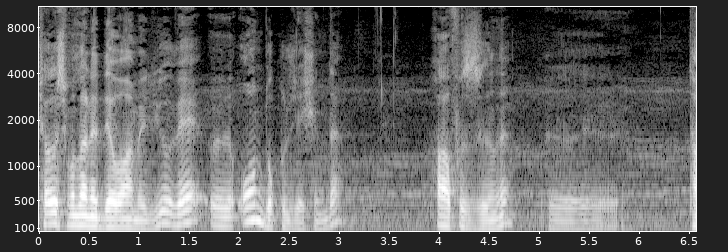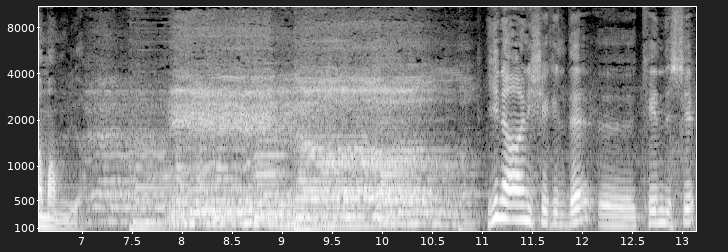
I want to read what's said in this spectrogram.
çalışmalarına devam ediyor ve e, 19 yaşında hafızlığını e, tamamlıyor. Yine aynı şekilde e, kendisi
